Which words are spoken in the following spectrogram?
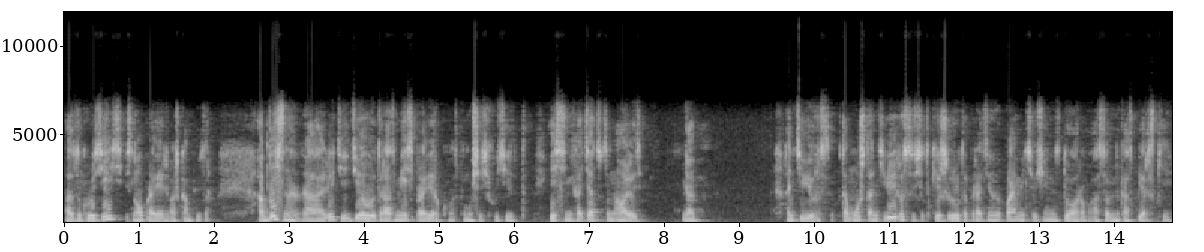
а, загрузить и снова проверить ваш компьютер. Обычно а, люди делают раз в месяц проверку с помощью этих утилит, если не хотят устанавливать а, антивирусы, потому что антивирусы все-таки жируют оперативную память очень здорово, особенно Касперские,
